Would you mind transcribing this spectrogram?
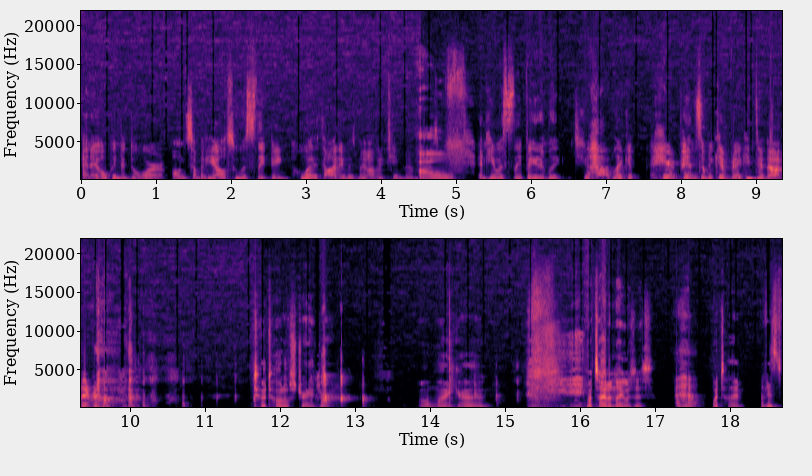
and I opened the door on somebody else who was sleeping, who I thought it was my other team member. Oh. And he was sleeping, and I'm like, "Do you have like a, a hairpin so we can break into the other room?" To a total stranger. oh my god. What time of night was this? Uh-huh. What time? it was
